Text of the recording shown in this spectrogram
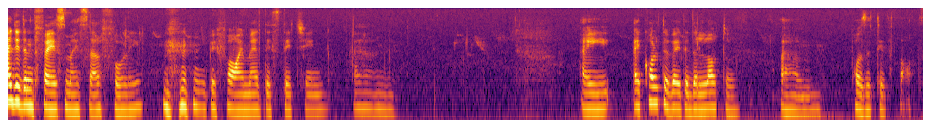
I didn't face myself fully before I made this teaching. Um, I, I cultivated a lot of um, positive thoughts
